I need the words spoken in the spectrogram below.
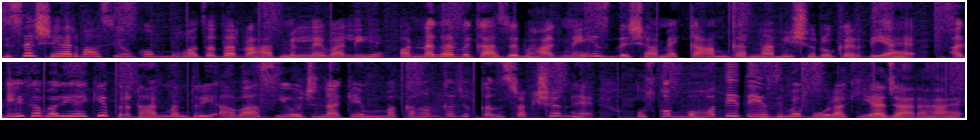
जिससे शहर वासियों को बहुत ज़्यादा राहत मिलने वाली है और नगर विकास विभाग ने इस दिशा में काम करना भी शुरू कर दिया है। अगली खबर यह कि प्रधानमंत्री आवास योजना के मकान का जो कंस्ट्रक्शन है, उसको बहुत ही तेज़ी में पूरा किया जा रहा है।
